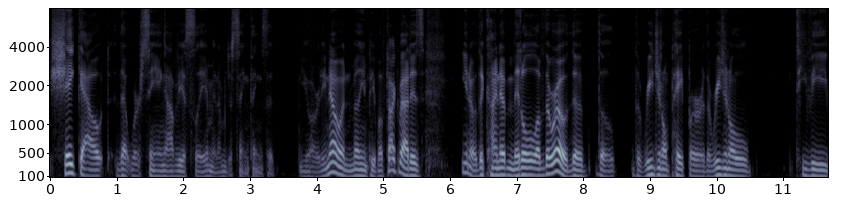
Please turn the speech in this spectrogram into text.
shakeout that we're seeing, obviously, I mean, I'm just saying things that you already know and a million people have talked about, is you know the kind of middle of the road, the the the regional paper, the regional TV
